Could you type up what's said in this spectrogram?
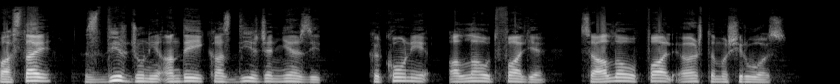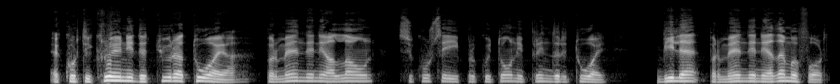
Pastaj zdirgjuni andej kah zdirgjen njerëzit, kërkojini Allahut falje, se Allahu fal, është mëshirues. E kur t'i kryeni detyrat tuaja, përmendeni Allahun sikurse i përkujtoni prindërit tuaj, bile përmendeni edhe më fort.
